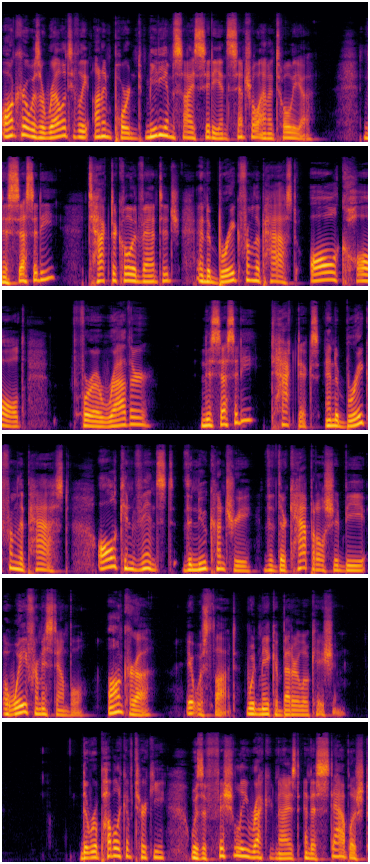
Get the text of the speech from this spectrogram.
Ankara was a relatively unimportant, medium sized city in central Anatolia. Necessity, tactical advantage, and a break from the past all called for a rather necessity, tactics, and a break from the past all convinced the new country that their capital should be away from Istanbul. Ankara, it was thought, would make a better location. The Republic of Turkey was officially recognized and established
